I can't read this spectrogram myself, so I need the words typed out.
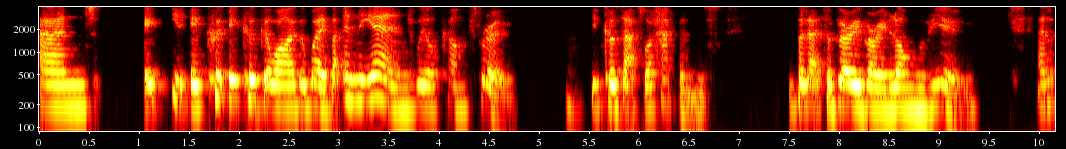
And it, it, could it could go either way but in the end we'll come through because that's what happens. But that's a very very long view. And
